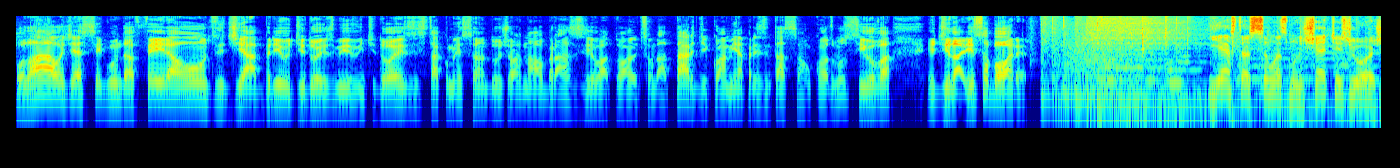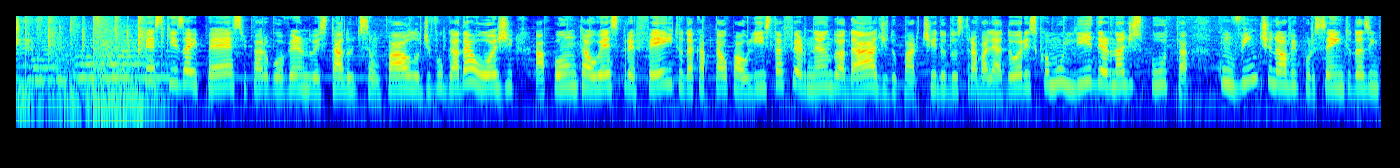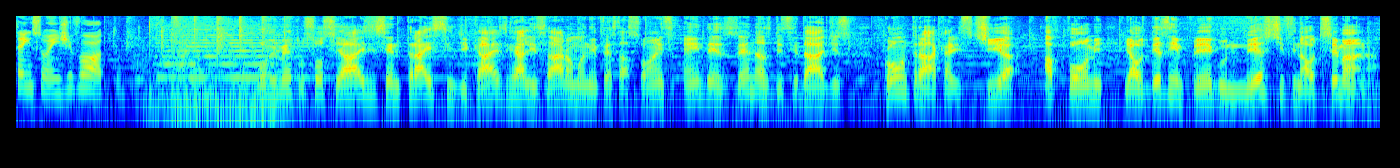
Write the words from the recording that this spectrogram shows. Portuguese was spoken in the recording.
Olá, hoje é segunda-feira, 11 de abril de 2022. Está começando o Jornal Brasil Atual, edição da tarde, com a minha apresentação Cosmo Silva e de Larissa Borer. E estas são as manchetes de hoje. Pesquisa IPESP para o governo do estado de São Paulo, divulgada hoje, aponta o ex-prefeito da capital paulista, Fernando Haddad, do Partido dos Trabalhadores, como líder na disputa, com 29% das intenções de voto. Movimentos sociais e centrais sindicais realizaram manifestações em dezenas de cidades contra a caristia, a fome e ao desemprego neste final de semana.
